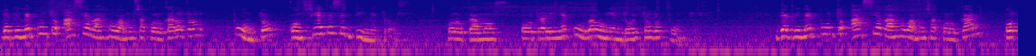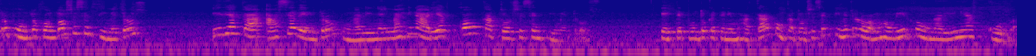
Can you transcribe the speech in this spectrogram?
Del primer punto hacia abajo vamos a colocar otro punto con 7 centímetros. Colocamos otra línea curva uniendo estos dos puntos. Del primer punto hacia abajo vamos a colocar otro punto con 12 centímetros y de acá hacia adentro una línea imaginaria con 14 centímetros. este punto que tenemos acá con 14 centímetros lo vamos a unir con una línea curva.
